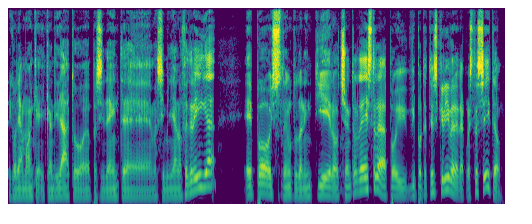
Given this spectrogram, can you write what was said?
Ricordiamo anche il candidato eh, presidente Massimiliano Federiga e poi sostenuto dall'intero centrodestra. Poi vi potete iscrivere da questo sito.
